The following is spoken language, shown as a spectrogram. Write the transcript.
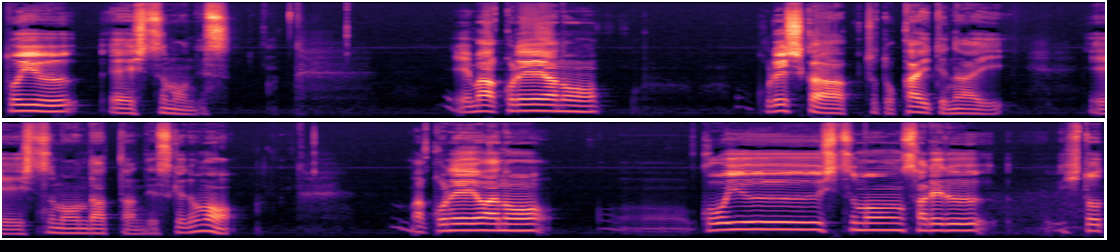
という質問です。えまあこれあのこれしかちょっと書いてない、え質問だったんですけども、まあ、これはあのこういう質問される人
